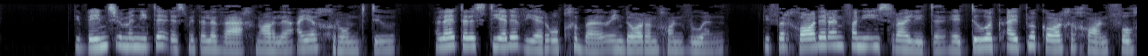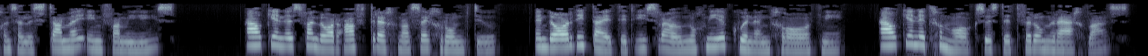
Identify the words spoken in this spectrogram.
Die Benjaminite is met hulle weg naar hulle eie grond toe. Hulle het hulle stede weer opgebouw en daarin gaan woon. Die vergadering van die Israëlieten het toe ook uit mekaar gegaan volgens hulle stammen en families. Elkeen is van daar af terug naar zijn grond toe. In daardie tijd het Israël nog niet een koning gehad nie. Elkeen het gemaakt soos dit vir hom reg was.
